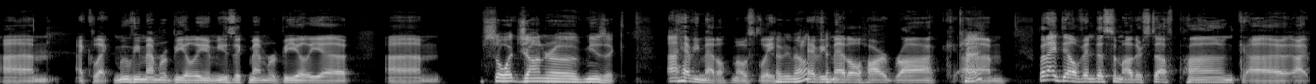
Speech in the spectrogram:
um, I collect movie memorabilia, music memorabilia. Um, So, what genre of music? Uh, heavy metal mostly. Heavy metal? Heavy metal, hard rock. Okay. Um, but I delve into some other stuff, punk. Uh, I,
